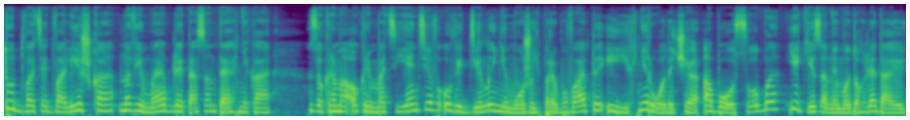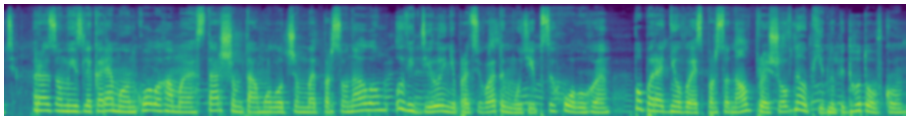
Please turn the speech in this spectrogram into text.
Тут 22 ліжка, нові меблі та сантехніка. Зокрема, окрім пацієнтів, у відділенні можуть перебувати і їхні родичі або особи, які за ними доглядають. Разом із лікарями-онкологами, старшим та молодшим медперсоналом у відділенні працюватимуть і психологи. Попередньо весь персонал пройшов необхідну підготовку.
